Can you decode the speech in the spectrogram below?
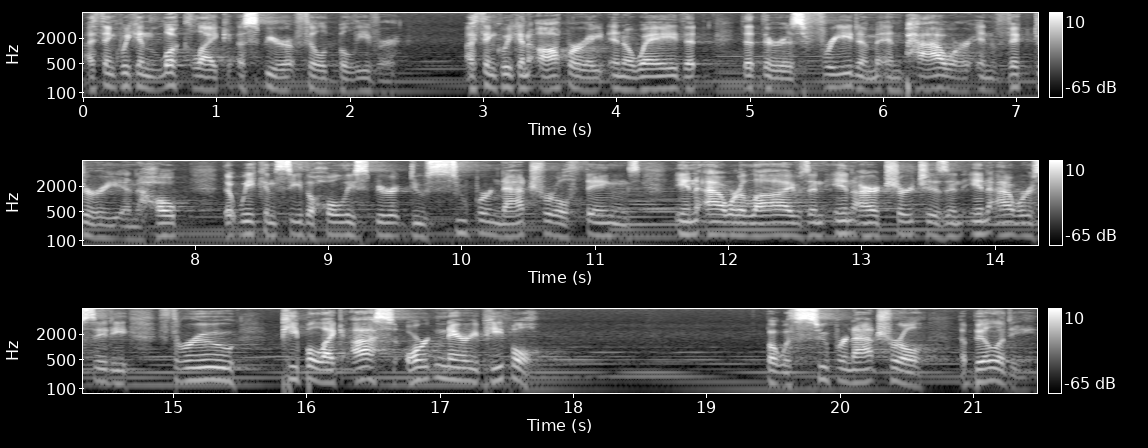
I think we can look like a spirit filled believer. I think we can operate in a way that, that there is freedom and power and victory and hope, that we can see the Holy Spirit do supernatural things in our lives and in our churches and in our city through people like us, ordinary people, but with supernatural ability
